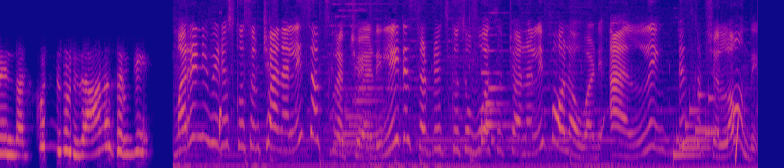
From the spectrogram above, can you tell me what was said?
నేను తట్టుకోలేదు రాను అసలుకి. మరిన్ని వీడియోస్ కోసం ఛానల్ని సబ్స్క్రైబ్ చేయండి. లేటెస్ట్ అప్డేట్స్ కోసం వాట్సాప్ ఛానల్ని ఫాలో అవ్వండి. అండ్ లింక్ డిస్క్రిప్షన్లో ఉంది.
